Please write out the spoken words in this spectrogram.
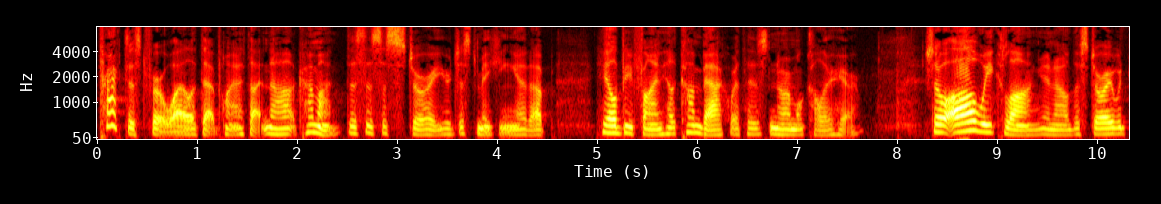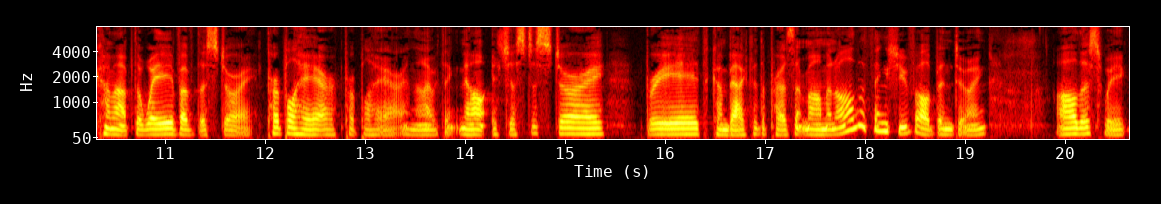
practiced for a while at that point. I thought, no, come on, this is a story. You're just making it up. He'll be fine. He'll come back with his normal color hair. So all week long, you know, the story would come up, the wave of the story. Purple hair, purple hair. And then I would think, no, it's just a story. Breathe, come back to the present moment. All the things you've all been doing all this week.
